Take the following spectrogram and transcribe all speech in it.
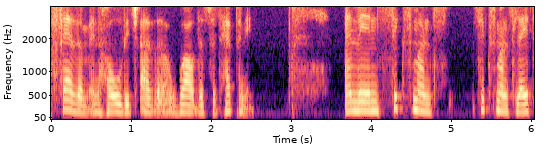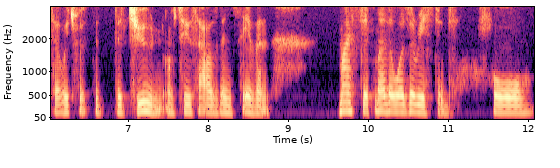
fathom and hold each other while this was happening. And then six months, six months later, which was the, the June of 2007, my stepmother was arrested for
